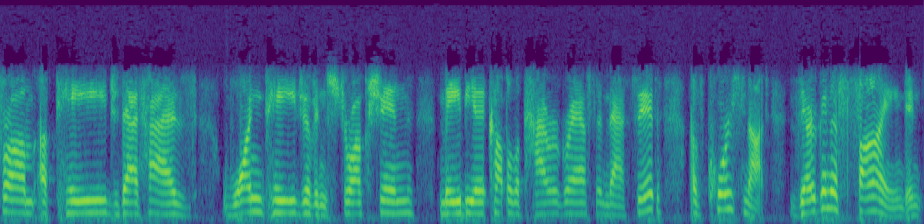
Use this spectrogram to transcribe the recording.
from a page that has one page of instruction, maybe a couple of paragraphs, and that's it? Of course not. They're going to find and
